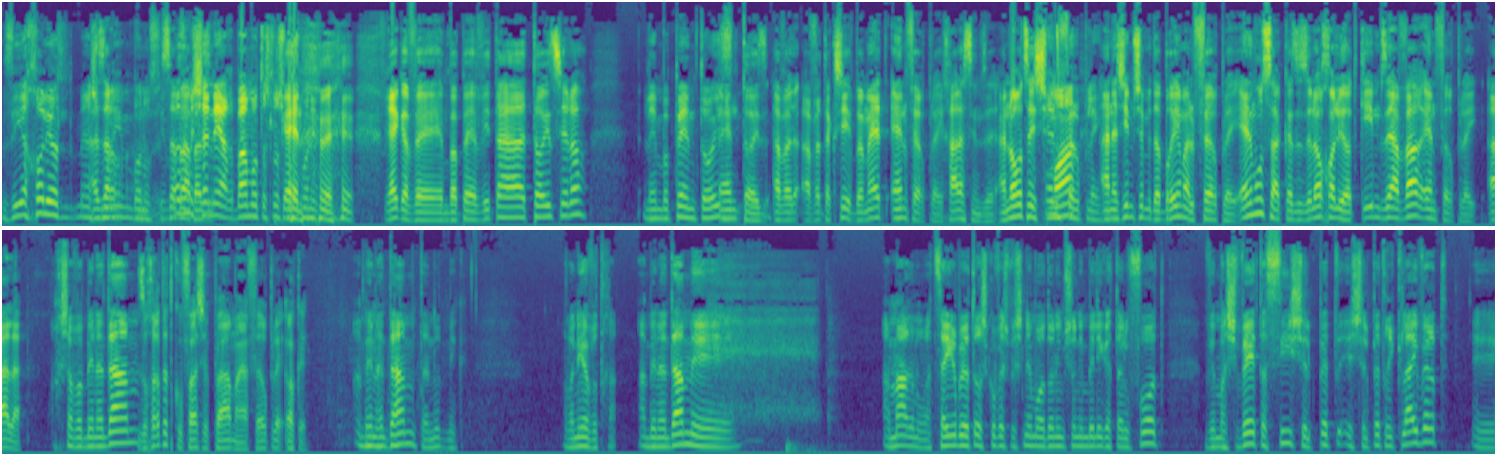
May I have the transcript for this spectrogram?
זה יכול להיות אז 180 הר- בונוסים. סבבה, מה אז- זה משנה, 400 או כן. 380. רגע, ואמבפה הביא את ה Toiss שלו? לאמבפה אין Toiss. אין Toiss, אבל, אבל תקשיב, באמת אין fair play, חלאס עם זה. אני לא רוצה לשמוע. אנשים שמדברים על fair play. אין מושג כזה, זה לא יכול להיות, כי אם זה עבר, אין fair play. הלאה. עכשיו, הבן אדם, זוכר את התקופה שפעם היה fair play? אוקיי. הבן אדם, אתה נודניק. אבל אני אוהב אותך. הבן אדם, אה, אמרנו, הצעיר ביותר שכובש בשני מועדונים שונים בליגת אלופות, ומשווה את השיא של, פט, של פטריק קלייברט, אה,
